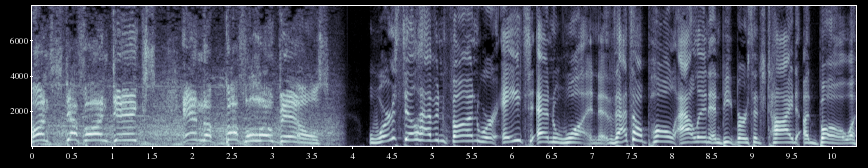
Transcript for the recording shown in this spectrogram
on Stefon Diggs and the Buffalo Bills. We're still having fun. We're eight and one. That's how Paul Allen and Pete Bercich tied a bow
